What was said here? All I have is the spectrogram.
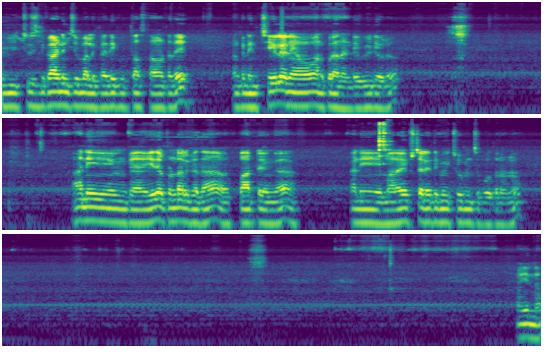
ఇవి చూసిన కాడి నుంచి మళ్ళీ అదే గుర్తొస్తూ ఉంటుంది. ఇంకా నేను చేయలేనేమో అనుకున్నానండి వీడియోలు. అని ఇంకా ఏదో ఒకటి ఉండాలి కదా పార్ట్ టైంగా అని మా లైఫ్ స్టైల్ అయితే మీకు చూపించబోతున్నాను. అయిందా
